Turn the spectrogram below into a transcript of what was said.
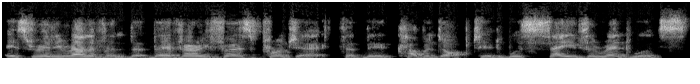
It's really relevant that their very first project that the club adopted was Save the Redwoods.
